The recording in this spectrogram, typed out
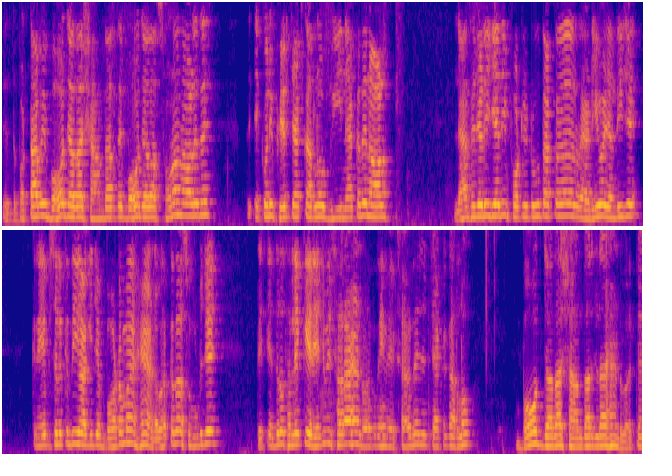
ਤੇ ਦੁਪੱਟਾ ਵੀ ਬਹੁਤ ਜ਼ਿਆਦਾ ਸ਼ਾਨਦਾਰ ਤੇ ਬਹੁਤ ਜ਼ਿਆਦਾ ਸੋਹਣਾ ਨਾਲ ਇਹਦੇ। ਤੇ ਇੱਕ ਵਾਰੀ ਫਿਰ ਚੈੱਕ ਕਰ ਲਓ ਵੀ ਨੈਕ ਦੇ ਨਾਲ। ਲੈਂਥ ਜਿਹੜੀ ਜੇ ਇਹਦੀ 42 ਤੱਕ ਰੈਡੀ ਹੋ ਜਾਂਦੀ ਜੇ। ਕਰੇਪ ਸਿਲਕ ਦੀ ਆ ਗਈ ਜੇ ਬਾਟਮ ਹੈ ਹੈਂਡ ਵਰਕ ਦਾ ਸੂਟ ਜੇ, ਤੇ ਇਧਰੋਂ ਥੱਲੇ ਘੇਰੇ 'ਚ ਵੀ ਸਾਰਾ ਹੈਂਡ ਵਰਕ ਤੁਸੀਂ ਵੇਖ ਸਕਦੇ ਜੇ ਚੈੱਕ ਕਰ ਲਓ। ਬਹੁਤ ਜ਼ਿਆਦਾ ਸ਼ਾਨਦਾਰ ਜਿਹੜਾ ਹੈਂਡ ਵਰਕ ਹੈ,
